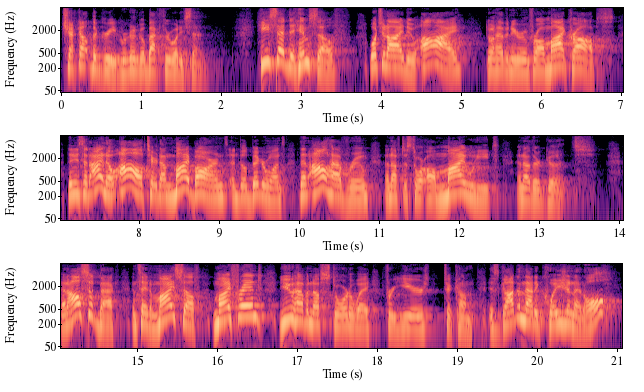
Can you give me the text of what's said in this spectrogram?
Check out the greed. We're going to go back through what he said. He said to himself, What should I do? I don't have any room for all my crops. Then he said, I know, I'll tear down my barns and build bigger ones. Then I'll have room enough to store all my wheat and other goods. And I'll sit back and say to myself, my friend, you have enough stored away for years to come. Is God in that equation at all?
